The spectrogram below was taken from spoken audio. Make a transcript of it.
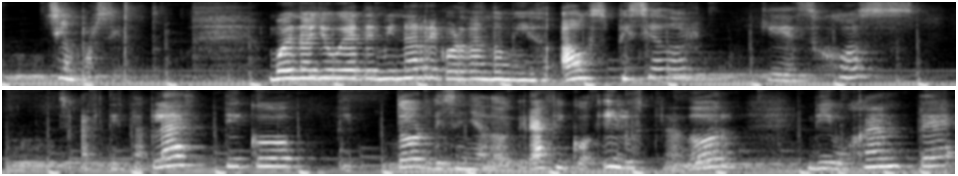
100%. Bueno, yo voy a terminar recordando mi auspiciador, que es Jos, artista plástico, pintor, diseñador gráfico, ilustrador, dibujante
